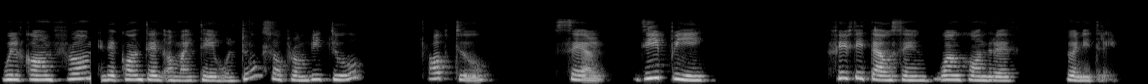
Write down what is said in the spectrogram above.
will come from the content of my table 2, so from B2 up to cell DP 50,123.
